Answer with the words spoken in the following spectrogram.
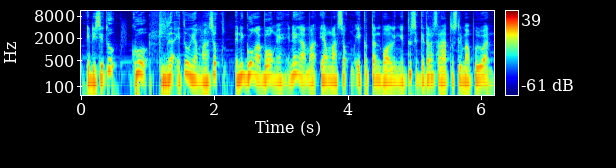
eh, di situ gue gila itu yang masuk ini gue nggak bohong ya ini nggak ma- yang masuk ikutan polling itu sekitar 150-an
